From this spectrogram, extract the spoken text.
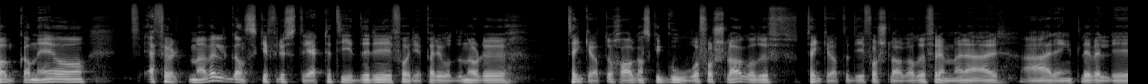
banka ned. og jeg følte meg vel ganske frustrert til tider i forrige periode når du tenker at du har ganske gode forslag, og du tenker at de forslagene du fremmer, er, er egentlig veldig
